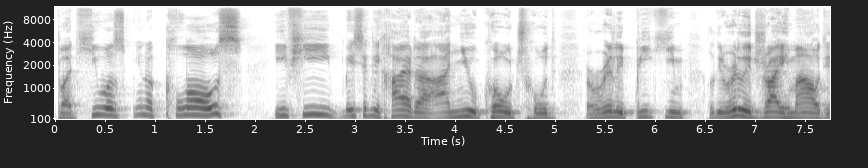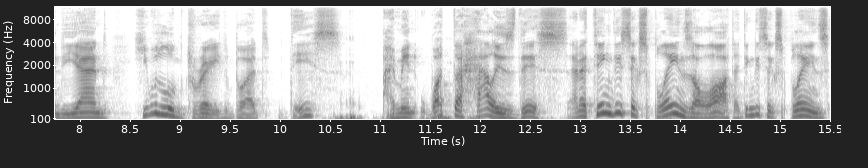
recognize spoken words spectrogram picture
but he was, you know, close if he basically hired a, a new coach who would really pick him, really dry him out in the end, he would look great. But this? I mean, what the hell is this? And I think this explains a lot. I think this explains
